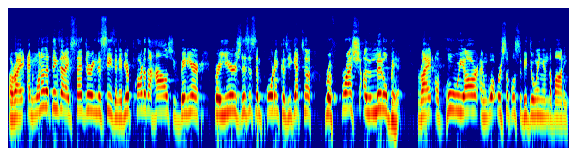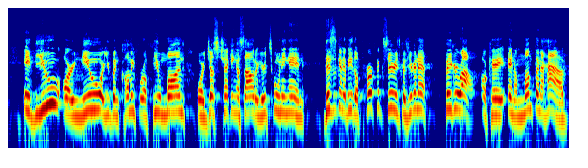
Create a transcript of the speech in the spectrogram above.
All right. And one of the things that I've said during this season, if you're part of the house, you've been here for years, this is important because you get to refresh a little bit, right, of who we are and what we're supposed to be doing in the body. If you are new or you've been coming for a few months or just checking us out or you're tuning in, this is going to be the perfect series because you're going to figure out, okay, in a month and a half,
